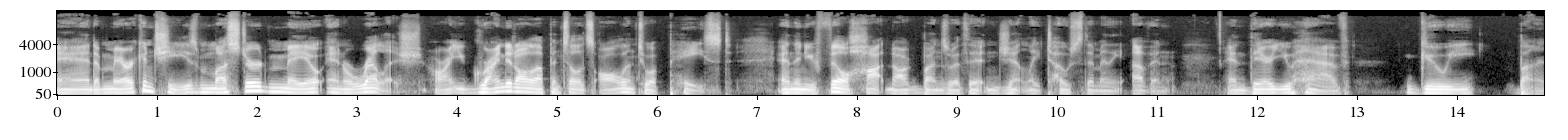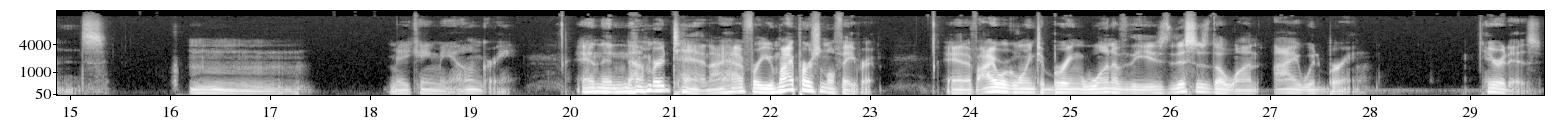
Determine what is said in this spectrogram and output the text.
and American cheese, mustard, mayo, and relish. All right, you grind it all up until it's all into a paste. And then you fill hot dog buns with it and gently toast them in the oven. And there you have gooey buns. Mmm. Making me hungry. And then number 10, I have for you my personal favorite. And if I were going to bring one of these, this is the one I would bring. Here it is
